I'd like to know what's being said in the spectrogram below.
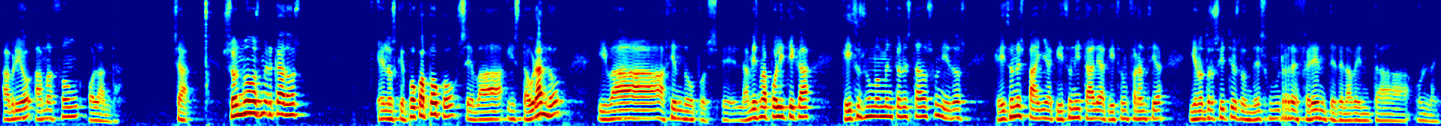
abrió Amazon Holanda. O sea, son nuevos mercados en los que poco a poco se va instaurando y va haciendo pues, eh, la misma política que hizo en su momento en Estados Unidos, que hizo en España, que hizo en Italia, que hizo en Francia y en otros sitios donde es un referente de la venta online.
